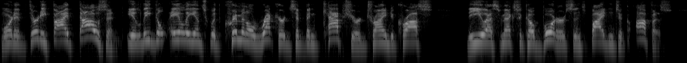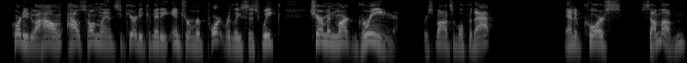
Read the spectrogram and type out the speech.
More than 35,000 illegal aliens with criminal records have been captured trying to cross the U.S. Mexico border since Biden took office, according to a House Homeland Security Committee interim report released this week. Chairman Mark Green, responsible for that, and of course, some of them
